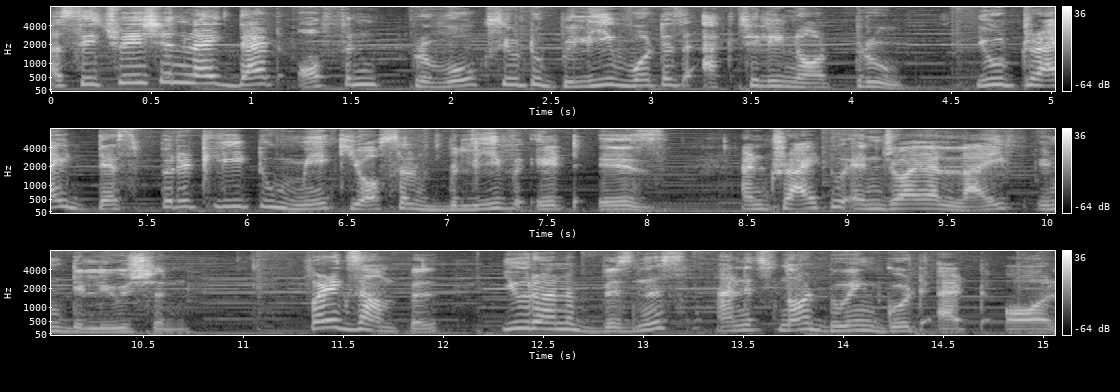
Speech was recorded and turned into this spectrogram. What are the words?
A situation like that often provokes you to believe what is actually not true. You try desperately to make yourself believe it is and try to enjoy a life in delusion. For example, you run a business and it's not doing good at all.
